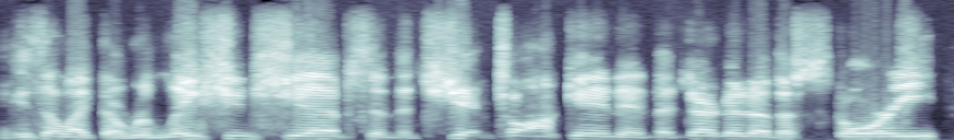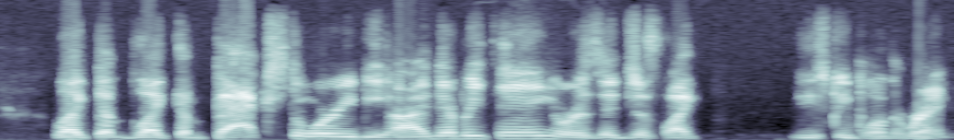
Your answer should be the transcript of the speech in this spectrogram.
is it like the relationships and the shit talking and the da, da, da, the story, like the like the backstory behind everything, or is it just like these people in the ring?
